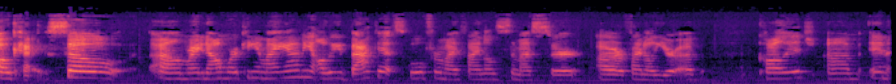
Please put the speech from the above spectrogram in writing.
Okay, so um, right now I'm working in Miami. I'll be back at school for my final semester or final year of college. Um, and,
